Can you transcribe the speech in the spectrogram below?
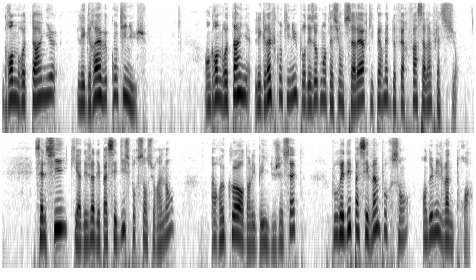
Grande-Bretagne, les grèves continuent. En Grande-Bretagne, les grèves continuent pour des augmentations de salaire qui permettent de faire face à l'inflation. Celle-ci, qui a déjà dépassé 10% sur un an, un record dans les pays du G7, pourrait dépasser 20% en 2023.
